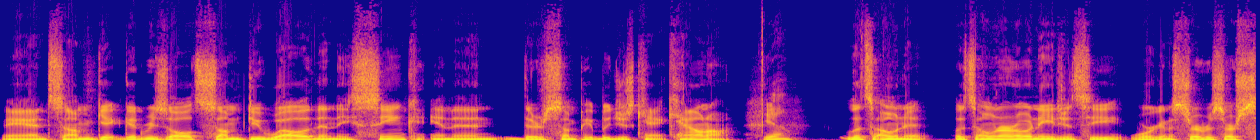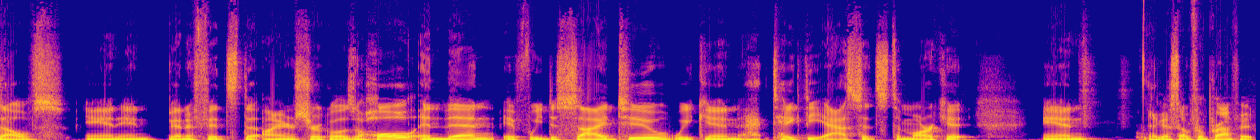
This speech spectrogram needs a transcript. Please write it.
And some get good results, some do well, and then they sink. And then there's some people you just can't count on. Yeah, let's own it. Let's own our own agency. We're going to service ourselves and, and benefits the Iron Circle as a whole. And then if we decide to, we can take the assets to market and I guess up for profit.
